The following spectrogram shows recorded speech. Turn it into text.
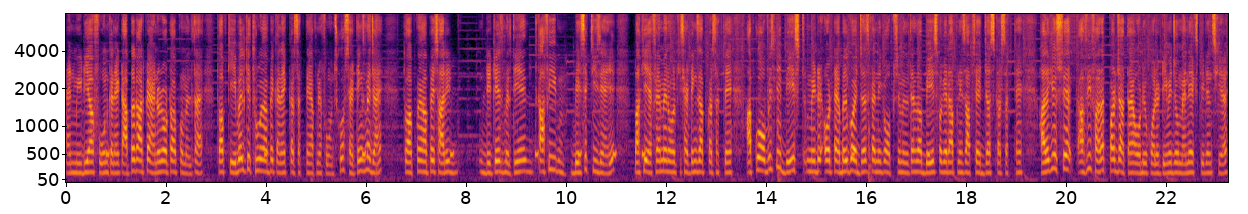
And media phone connect Apple CarPlay Android Auto आपको मिलता है। तो आप केबल के थ्रू यहाँ पे कनेक्ट कर सकते हैं अपने फ़ोन्स को। सेटिंग्स में जाएँ तो आपको यहाँ पे सारी डिटेल्स मिलती हैं। काफ़ी बेसिक चीज़ें हैं ये। बाकी एफ़ एम एन और की सेटिंग्स आप कर सकते हैं। आपको ऑब्वियसली बेस्ड मिड और टेबल को एडजस्ट करने के ऑप्शन मिलते हैं तो आप बेस वगैरह अपने हिसाब से एडजस्ट कर सकते हैं। हालाँकि उससे काफ़ी फ़र्क पड़ जाता है ऑडियो क्वालिटी में, जो मैंने एक्सपीरियंस किया है।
